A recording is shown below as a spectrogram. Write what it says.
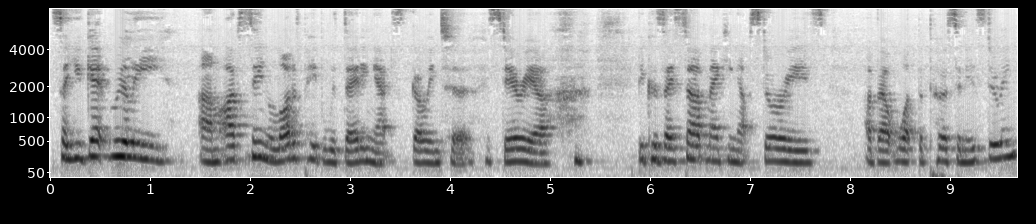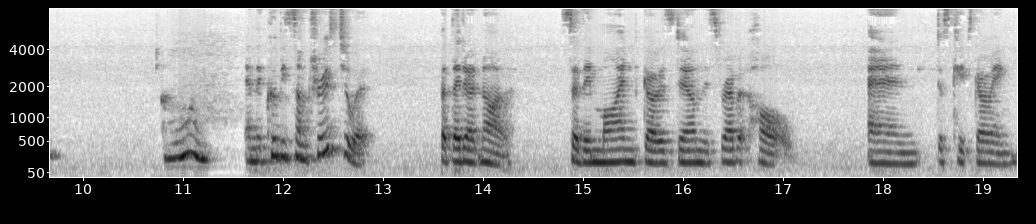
so you get really. Um, I've seen a lot of people with dating apps go into hysteria because they start making up stories about what the person is doing. Oh. And there could be some truth to it, but they don't know. So their mind goes down this rabbit hole and just keeps going.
